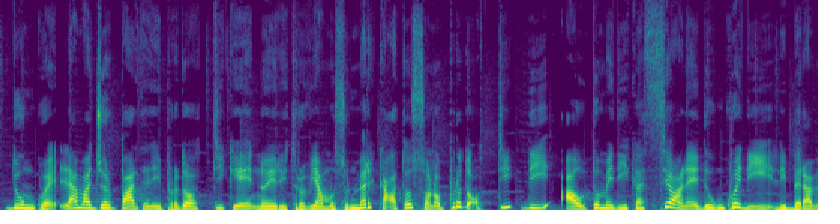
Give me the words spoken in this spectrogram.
Dunque, la maggior parte dei prodotti che noi ritroviamo sul mercato sono prodotti di automedicazione, dunque di libera.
